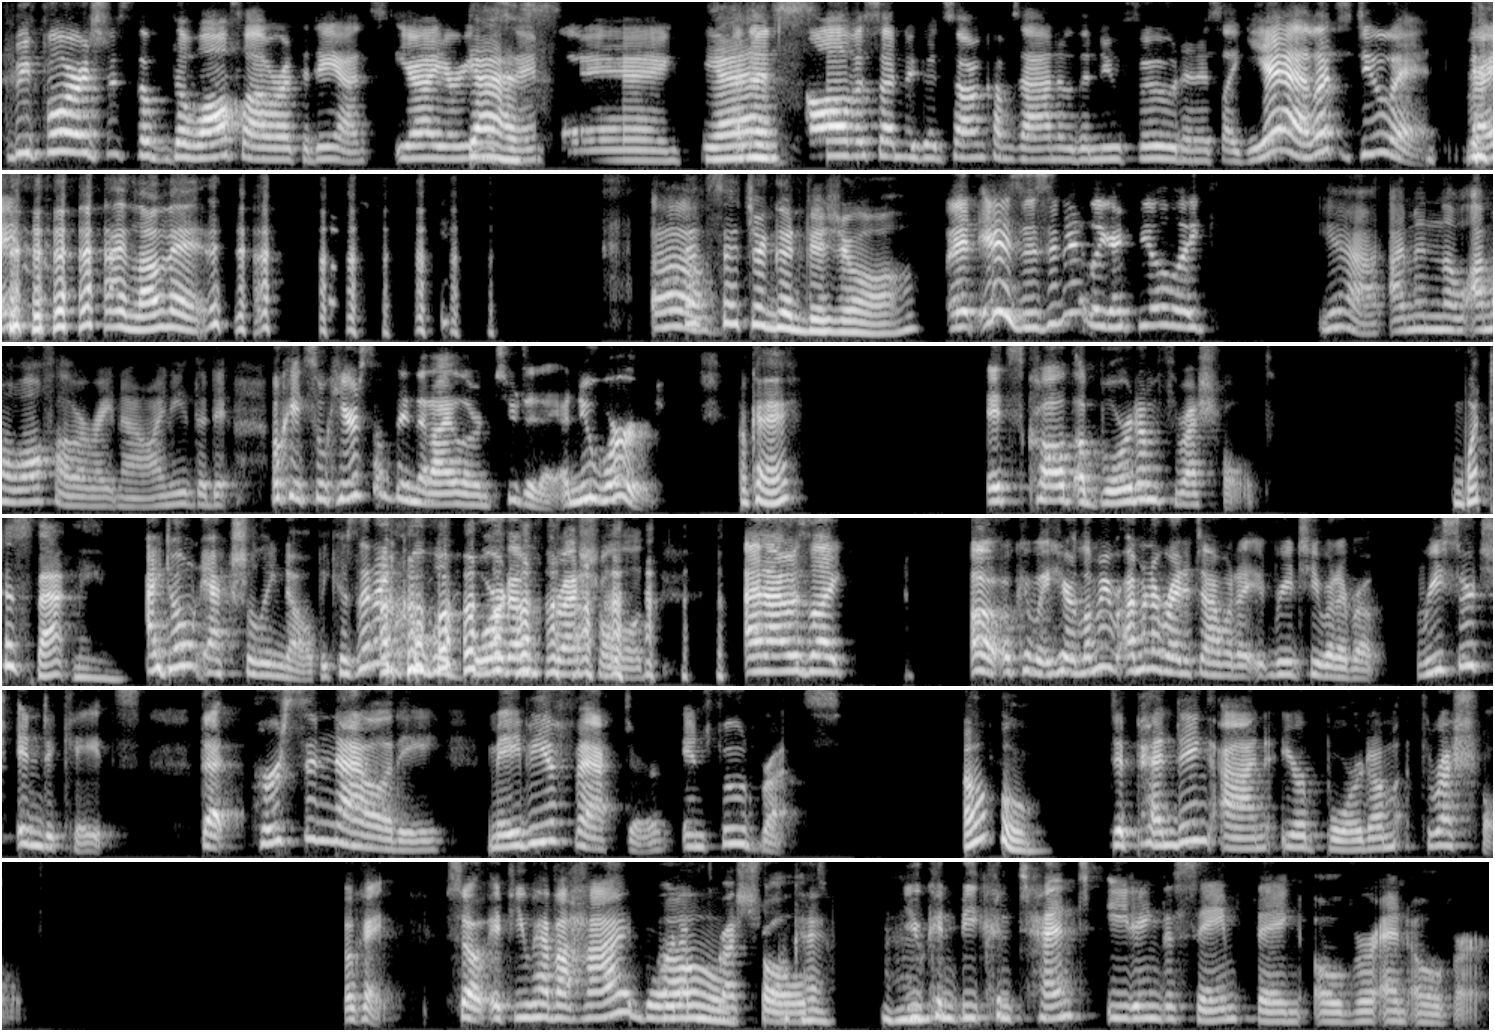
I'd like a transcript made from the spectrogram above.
Before it's just the, the wallflower at the dance. Yeah, you're eating yes. the same thing. Yes. And then all of a sudden a good song comes on with a new food and it's like, yeah, let's do it. Right? I love it. oh, That's such a good visual. It is, isn't it? Like I feel like yeah, I'm in the I'm a wallflower right now. I need the day. Okay, so here's something that I learned too today. A new word. Okay. It's called a boredom threshold. What does that mean? I don't actually know because then I Googled boredom threshold and I was like, oh, okay, wait, here, let me, I'm going to write it down what I read to you what I wrote. Research indicates that personality may be a factor in food ruts. Oh. Depending on your boredom threshold. Okay. So if you have a high boredom oh, threshold, okay. Mm-hmm. You can be content eating the same thing over and over.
